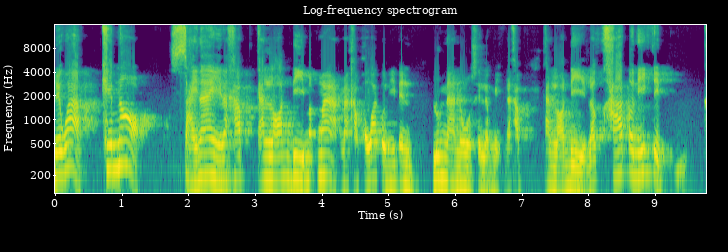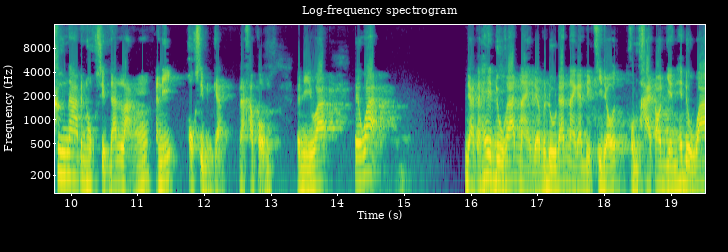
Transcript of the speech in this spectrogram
เรียกว่าเข้มนอกใสในนะครับการร้อนดีมากๆนะครับ เพราะว่าตัวนี้เป็นรุ่นนาโนเซรามิกนะครับการร้อนดีแล้วคาตัวนี้ติดครึ่งหน้าเป็น 60 ด้านหลัง อันนี้ 60 เหมือนกันนะครับผมตัวนี้ว่าเรียกว่า อยากจะให้ดูด้านในเดี๋ยวมาดูด้านในกันอีกทีเดี๋ยวผมถ่ายตอนเย็นให้ดูว่า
